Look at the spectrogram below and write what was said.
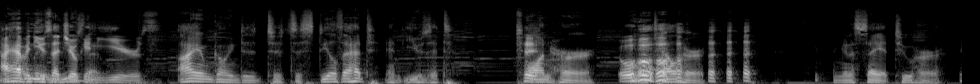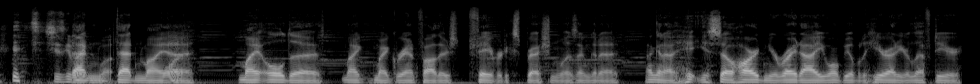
haven't used that gonna joke use in years. I am going to, to, to steal that and use it on her. Oh. Tell her. I'm going to say it to her. she's gonna That and, like, that and my uh, my old uh, my my grandfather's favorite expression was I'm gonna I'm gonna hit you so hard in your right eye you won't be able to hear out of your left ear.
